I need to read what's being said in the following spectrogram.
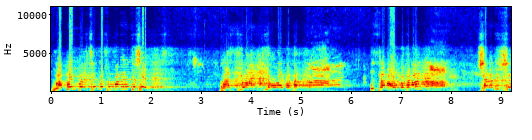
নব্বই পার্সেন্ট মুসলমানের দেশে রাষ্ট্রীয় আইন কি হওয়ার কথা ইসলাম হওয়ার কথা নয় সারা বিশ্বে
